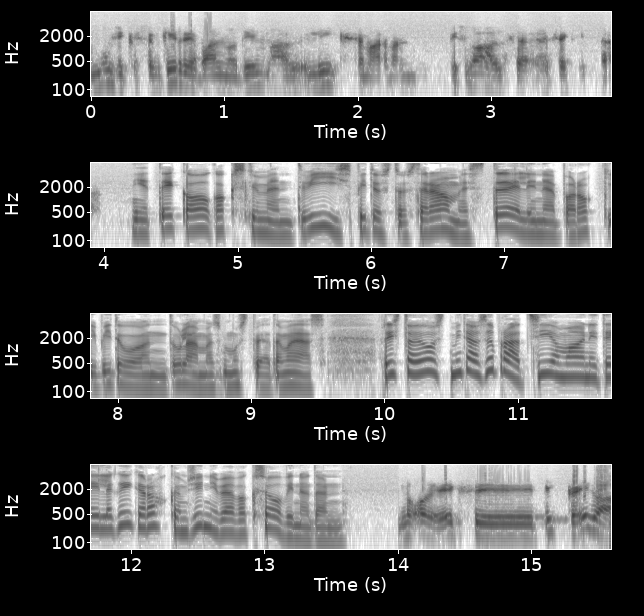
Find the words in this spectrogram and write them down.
muusikasse on kirja pannud ilma liigse, ma arvan, visuaalse efektita. nii et EKO kakskümmend viis pidustuste raames tõeline barokipidu on tulemas Mustpeade majas. Risto Joost, mida sõbrad siiamaani teile kõige rohkem sünnipäevaks soovinud on? No eks pikka iga,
